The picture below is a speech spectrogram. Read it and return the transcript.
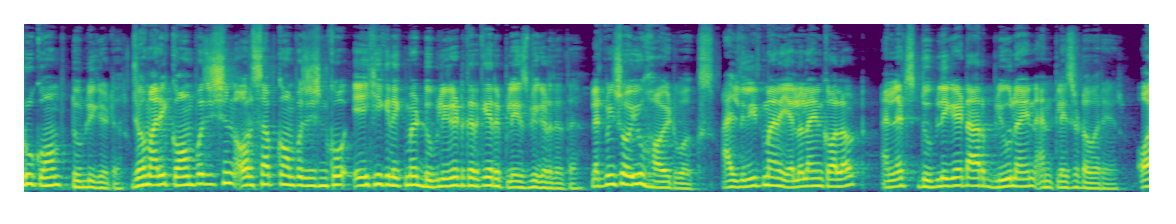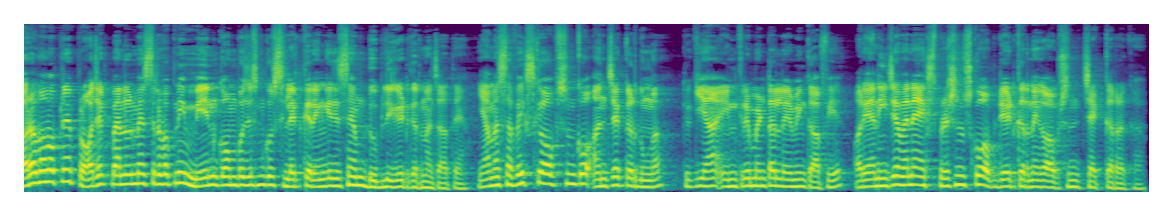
true comp duplicator जो हमारी कॉम्पोजिशन और सब कॉम्पोजिशन को एक ही क्लिक में डुप्लीकेट करके रिप्लेस भी कर देता है। Let me show you how it work I delete my yellow line call out and let's duplicate our blue line and place it over here और अब हम अपने प्रोजेक्ट पैनल में सिर्फ़ अपनी मेन कॉम्पोजिशन को सिलेक्ट करेंगे, जिसे हम डुप्लीकेट करना चाहते हैं। यहाँ मैं सफिक्स के ऑप्शन को अनचेक कर दूँगा, क्योंकि यहाँ इंक्रीमेंटल नेमिंग काफ़ी है। और यहाँ नीचे मैंने एक्सप्रेशन को अपडेट करने का ऑप्शन चेक कर रखा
